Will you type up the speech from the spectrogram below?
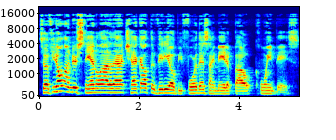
So if you don't understand a lot of that, check out the video before this I made about Coinbase.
